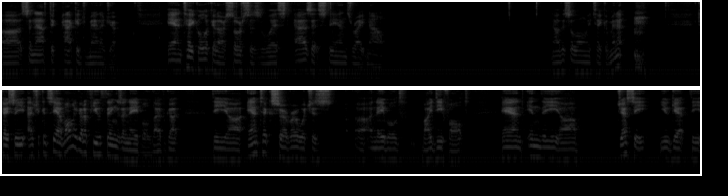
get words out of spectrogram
uh, Synaptic Package Manager and take a look at our sources list as it stands right now. Now this will only take a minute. okay, so as you can see, I've only got a few things enabled. I've got the uh, Antix server, which is uh, enabled by default. And in the uh, Jessie, you get the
